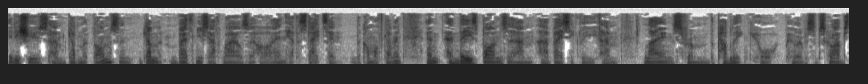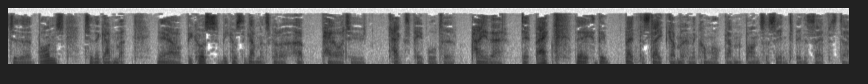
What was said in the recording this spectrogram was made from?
it issues um, government bonds and government, both New South Wales and the other states and the Commonwealth government. And, and these bonds um, are basically um, loans from the public or whoever subscribes to the bonds to the government. Now, because because the government's got a, a power to tax people to pay their debt back, the, the both the state government and the Commonwealth government bonds are seen to be the safest uh,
